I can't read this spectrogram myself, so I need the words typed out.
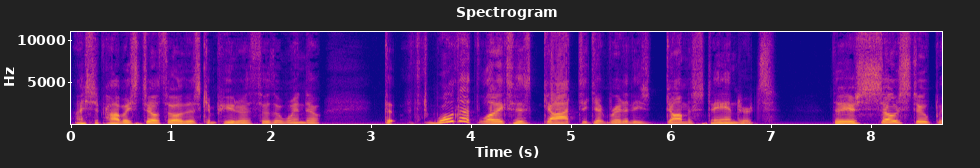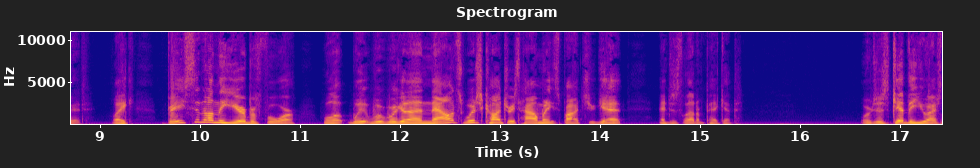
I should probably still throw this computer through the window. The, World Athletics has got to get rid of these dumb standards. They are so stupid. Like, base it on the year before. Well, we, we're going to announce which countries, how many spots you get, and just let them pick it, or just give the U.S.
